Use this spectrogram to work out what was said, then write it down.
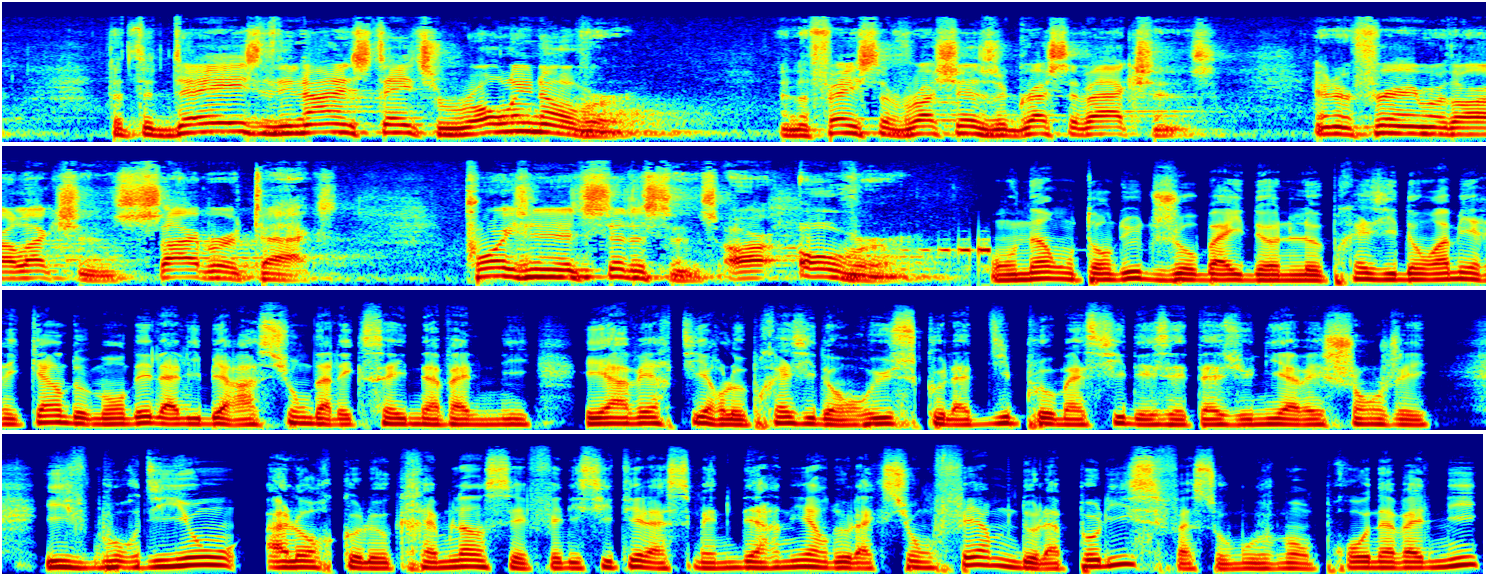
that the days of the United States rolling over in the face of Russia's aggressive actions interfering with our elections, cyber attacks, poisoning its citizens are over. On a entendu Joe Biden, le président américain, demander la libération d'Alexei Navalny et avertir le président russe que la diplomatie des États-Unis avait changé. Yves Bourdillon, alors que le Kremlin s'est félicité la semaine dernière de l'action ferme de la police face au mouvement pro-Navalny,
